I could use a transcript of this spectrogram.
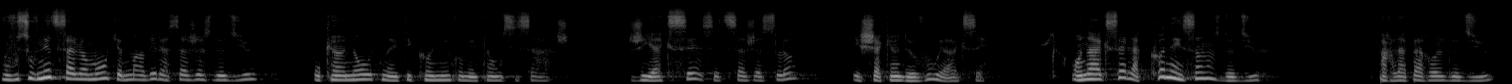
Vous vous souvenez de Salomon qui a demandé la sagesse de Dieu? Aucun autre n'a été connu comme étant aussi sage. J'ai accès à cette sagesse-là et chacun de vous a accès. On a accès à la connaissance de Dieu par la parole de Dieu,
